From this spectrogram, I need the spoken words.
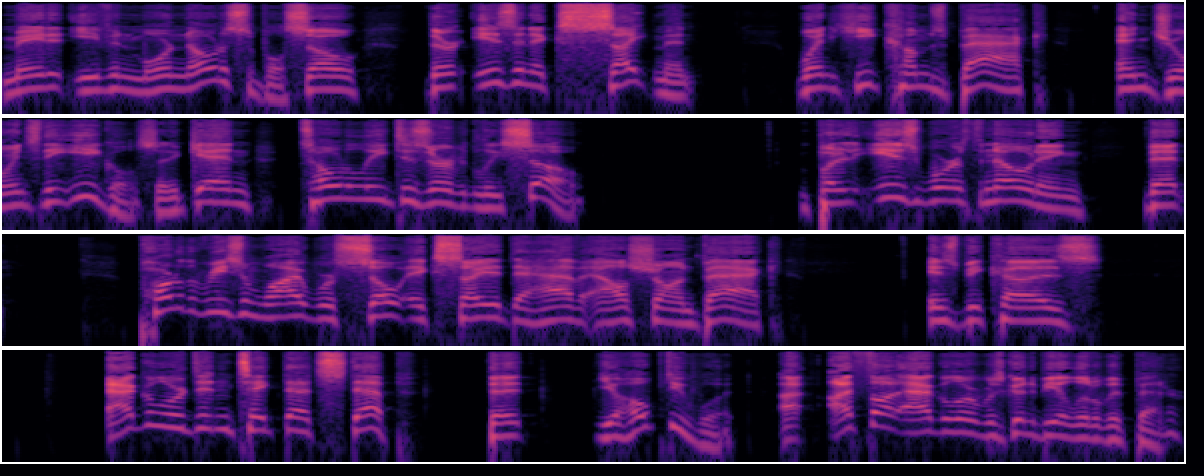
made it even more noticeable. So there is an excitement when he comes back and joins the Eagles, and again, totally deservedly so. But it is worth noting that part of the reason why we're so excited to have Alshon back is because Agholor didn't take that step that you hoped he would. I, I thought Agholor was going to be a little bit better.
